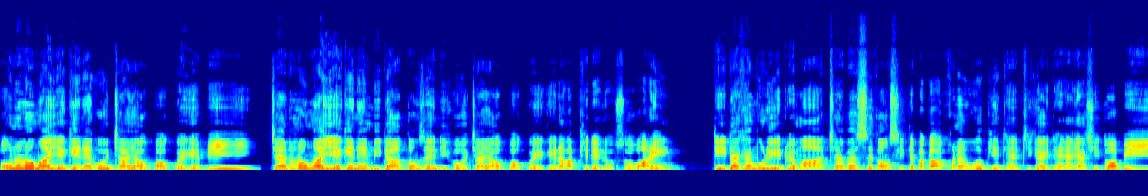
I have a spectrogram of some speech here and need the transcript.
ဘုံနှလုံးမှာရဲကင်းထဲကိုကြားရောက်ပောက်ကွဲခဲ့ပြီးကြံတစ်လုံးကရဲကင်းနဲ့မီတာ30နီကိုကြားရောက်ပောက်ကွဲခဲ့တာဖြစ်တယ်လို့ဆိုပါတယ်။ဒီတိုက်ခတ်မှုတွေအတွင်းမှာဂျမ်ဘတ်စစ်ကောင်စီတပ်ဘက်က9ဦးအပြင်းထန်ထိခိုက်ဒဏ်ရာရရှိသွားပြီး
